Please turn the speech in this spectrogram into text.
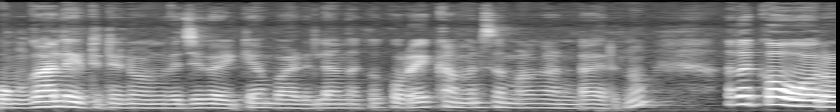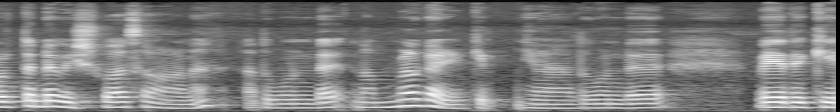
പൊങ്കാല ഇട്ടിട്ട് നോൺ വെജ് കഴിക്കാൻ പാടില്ല എന്നൊക്കെ കുറേ കമന്റ്സ് നമ്മൾ കണ്ടായിരുന്നു. അതൊക്കെ ഓരോരുത്തരുടെ വിശ്വാസമാണ്. അതുകൊണ്ട് നമ്മൾ കഴിക്കും. അതുകൊണ്ട് വേദയ്ക്ക്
